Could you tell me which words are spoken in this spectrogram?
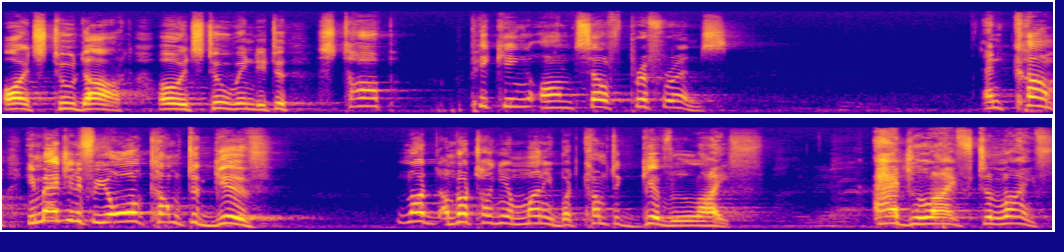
or it's too dark, or it's too windy. Too. Stop picking on self preference and come. Imagine if we all come to give. Not, I'm not talking about money, but come to give life. Add life to life.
